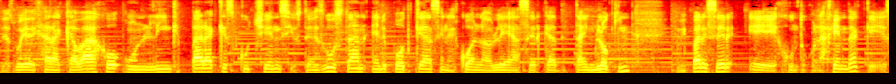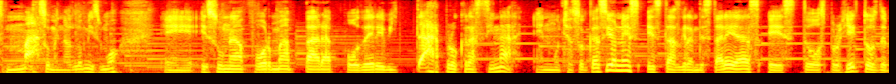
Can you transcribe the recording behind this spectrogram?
Les voy a dejar acá abajo un link para que escuchen si ustedes gustan el podcast en el cual hablé acerca de time blocking. A mi parecer eh, junto con la agenda que es más o menos lo mismo eh, es una forma para poder evitar procrastinar. En muchas ocasiones estas grandes tareas, estos proyectos de,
